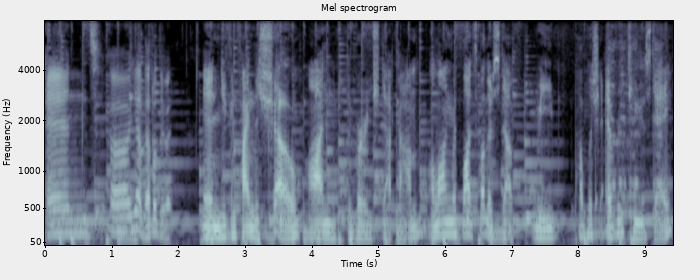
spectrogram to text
And uh, yeah, that'll do it. And you can find the show on TheVerge.com, along with lots of other stuff. We publish every Tuesday.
